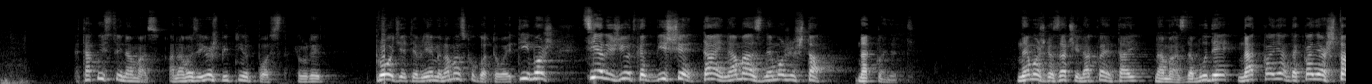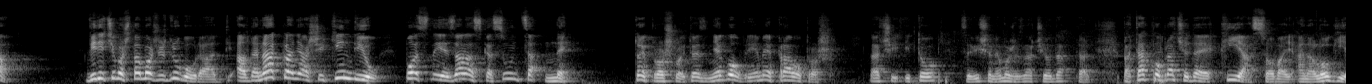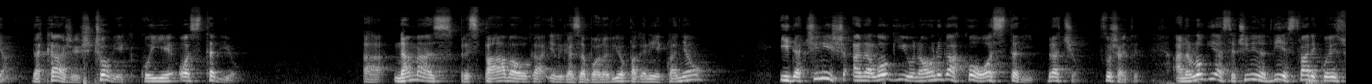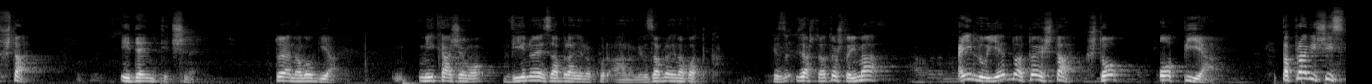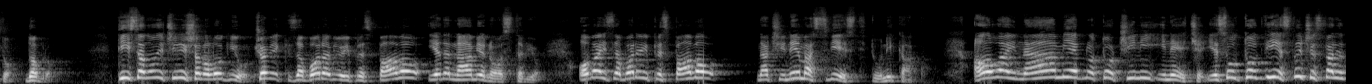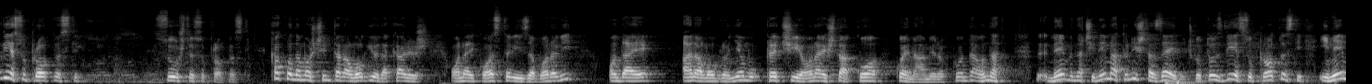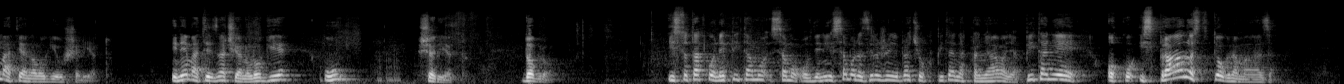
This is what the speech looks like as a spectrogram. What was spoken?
E tako isto i namaz. A namaz je još bitniji od posta. Jel u redu? Prođete vrijeme namazko, gotovo je. Ti možeš cijeli život kad više taj namaz ne možeš šta naklanjati ne možeš ga znači naklanjati taj namaz. Da bude naklanja, da klanja šta? Vidjet ćemo šta možeš drugo uraditi. Ali da naklanjaš i kindiju poslije zalaska sunca, ne. To je prošlo i to je njegovo vrijeme je pravo prošlo. Znači i to se više ne može znači onda da. Pa tako braćo da je kijas ovaj analogija da kažeš čovjek koji je ostavio a, namaz prespavao ga ili ga zaboravio pa ga nije klanjao i da činiš analogiju na onoga ko ostavi. Braćo, slušajte, Analogija se čini na dvije stvari koje su šta? Identične. To je analogija. Mi kažemo, vino je zabranjeno Kur'anom, ili zabranjena vodka. Zašto? Zato što ima ilu jedno, a to je šta? Što? Opija. Pa praviš isto. Dobro. Ti sad ovdje činiš analogiju. Čovjek zaboravio i prespavao, jedan namjerno ostavio. Ovaj zaboravio i prespavao, znači nema svijesti tu nikako. A ovaj namjerno to čini i neće. Jesu to dvije slične stvari, dvije suprotnosti? sušte suprotnosti. Kako da možeš činiti analogiju da kažeš onaj ko ostavi i zaboravi, onda je analogno njemu preči je onaj šta ko, ko je namjerno. Onda, onda, nema, znači nema to ništa zajedničko. To su dvije suprotnosti i nema te analogije u šerijatu. I nema te znači analogije u šerijetu. Dobro. Isto tako ne pitamo samo, ovdje nije samo razilaženje braća oko pitanja naklanjavanja. Pitanje je oko ispravnosti tog namaza.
